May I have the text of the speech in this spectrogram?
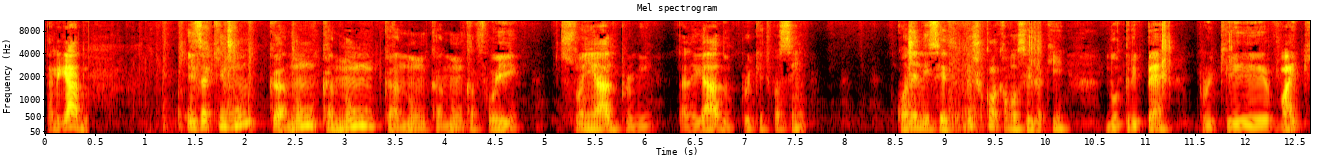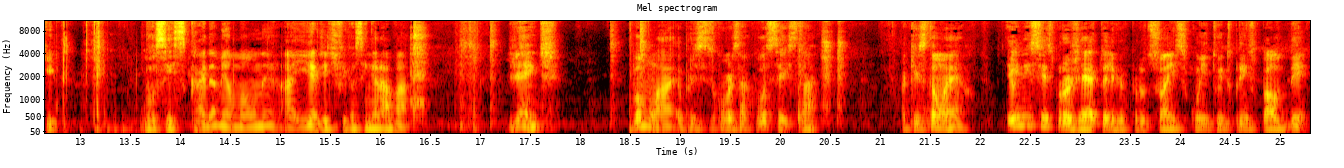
tá ligado? Isso aqui nunca, nunca, nunca, nunca, nunca foi sonhado por mim, tá ligado? Porque, tipo assim, quando eu iniciei... Deixa eu colocar vocês aqui no tripé, porque vai que vocês caem da minha mão, né? Aí a gente fica sem gravar. Gente, vamos lá, eu preciso conversar com vocês, tá? A questão é, eu iniciei esse projeto LV Produções com o intuito principal de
